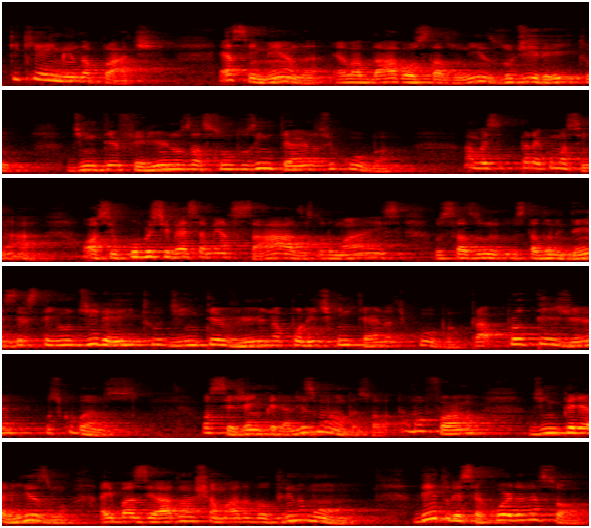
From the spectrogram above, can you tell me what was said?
O que é a emenda Platt? Essa emenda ela dava aos Estados Unidos o direito de interferir nos assuntos internos de Cuba. Ah, mas peraí, como assim? Ah, ó, se o Cuba estivesse ameaçado e tudo mais, os estadunidenses eles teriam o direito de intervir na política interna de Cuba para proteger os cubanos. Ou seja, é imperialismo não, pessoal. É uma forma de imperialismo aí baseado na chamada doutrina Monroe. Dentro desse acordo, olha só,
